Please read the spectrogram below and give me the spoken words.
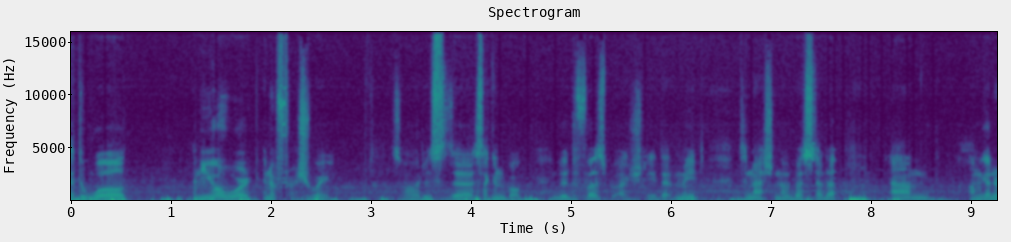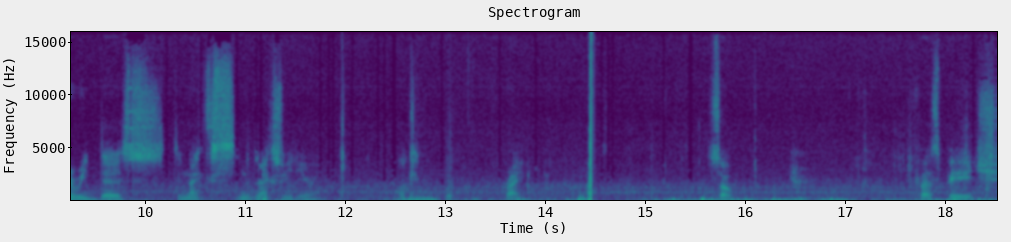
at the world and your work in a fresh way. So this is the second book, the, the first book actually that made international bestseller. Um, I'm gonna read this the next in the next video. Okay, right. So first page.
